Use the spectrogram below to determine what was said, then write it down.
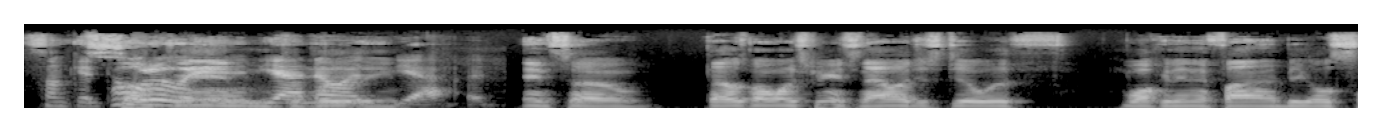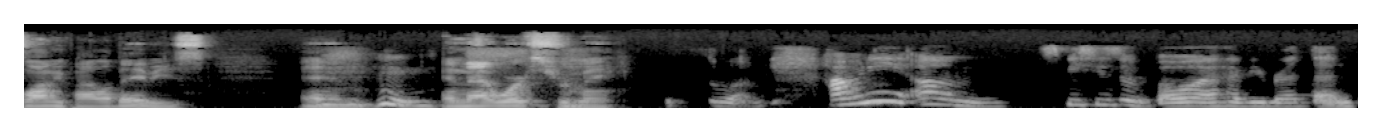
Sunken Sunk totally. in yeah, no, it, yeah. And so that was my one experience. Now I just deal with walking in and finding a big old slimy pile of babies, and and that works for me. How many um species of boa have you bred then?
